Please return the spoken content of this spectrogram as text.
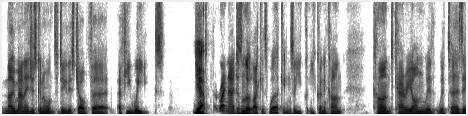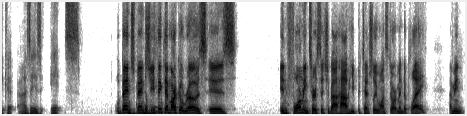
no manager is going to want to do this job for a few weeks. Yeah. But right now, it doesn't look like it's working. So you you kind of can't can't carry on with with Terzic as is. It's well, bench bench. Do you think that Marco Rose is informing Terzic about how he potentially wants Dortmund to play? I mean,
